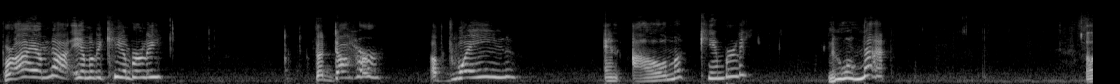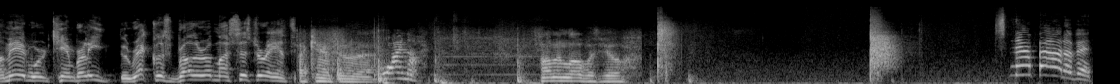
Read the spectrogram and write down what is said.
For I am not Emily Kimberly, the daughter of Dwayne and Alma Kimberly. No, I'm not. I'm Edward Kimberly, the reckless brother of my sister Anthony. I can't do that. Why not? I'm in love with you. Snap out of it.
